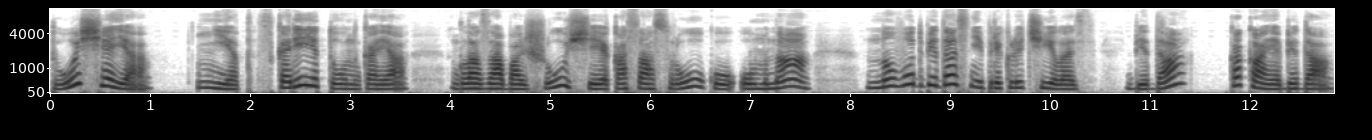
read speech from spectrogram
Тощая? Нет, скорее тонкая. Глаза большущие, коса с руку, умна. Но вот беда с ней приключилась. Беда? Какая беда?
